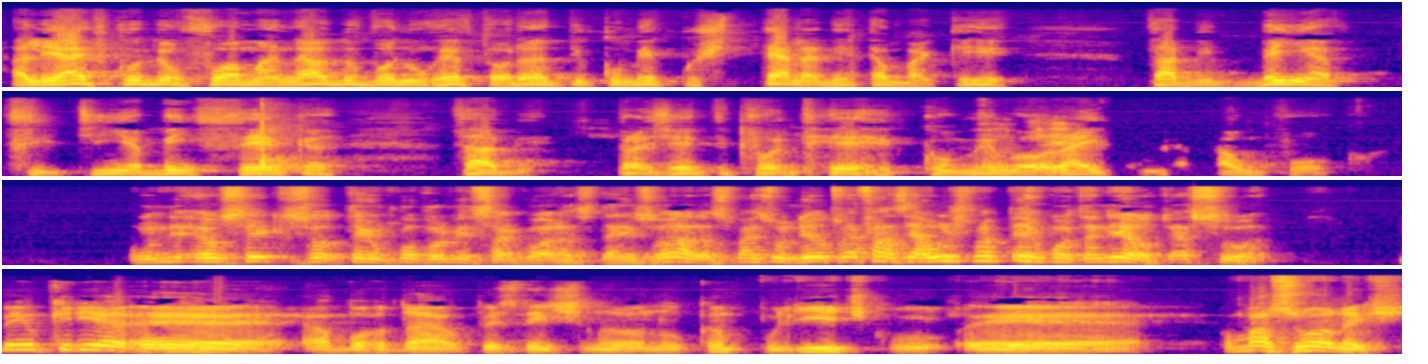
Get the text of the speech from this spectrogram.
Aliás, quando eu for a Manaus, eu vou num restaurante comer costela de tambaqui, sabe, bem fritinha, bem seca, sabe, para a gente poder comemorar okay. e conversar um pouco. Eu sei que o senhor tem um compromisso agora às 10 horas, mas o Nilton vai fazer a última pergunta. Nilton, é sua. Bem, eu queria é, abordar o presidente no, no campo político. É, Amazonas,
